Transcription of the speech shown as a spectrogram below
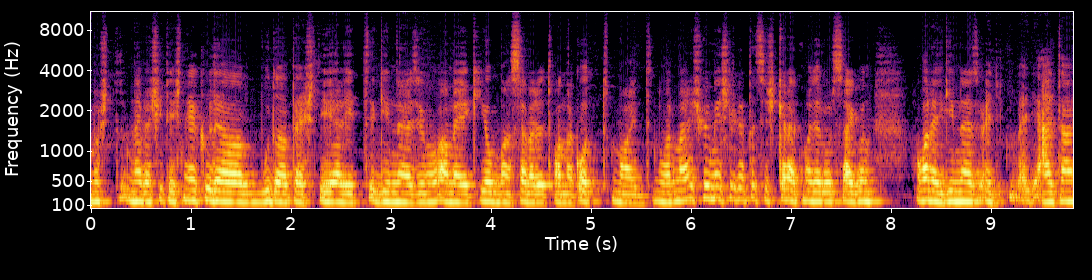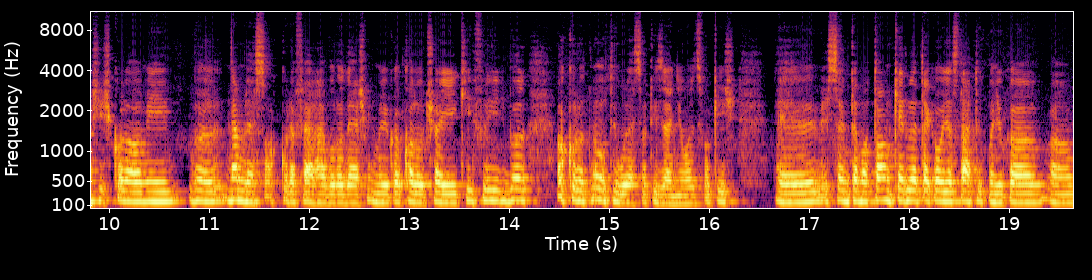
most nevesítés nélkül, de a budapesti elit gimnázium, amelyik jobban szem előtt vannak, ott majd normális hőmérséklet lesz, és Kelet-Magyarországon ha van egy gimnázium, egy, egy általános iskola, amiből nem lesz akkora felháborodás, mint mondjuk a kalocsai kiflígyből, akkor ott, ott jó lesz a 18 fok is. És szerintem a tankerületek, ahogy azt láttuk mondjuk a, a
